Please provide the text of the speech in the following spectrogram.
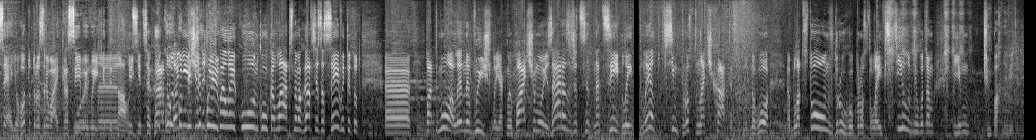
Все, його тут розривають. Красивий Ой, вихід е, від Наунс. Скільки це гарно. Ще підчепив! зачепили ікунку. Колапс намагався засейвити тут е, Патмо, але не вийшло, як ми бачимо. І зараз вже це, на цей блейдмейл тут всім просто начхати. Тут в одного Бладстоун, в другого просто лайфстіл, в нього там їм. Чим пахне Вітя?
